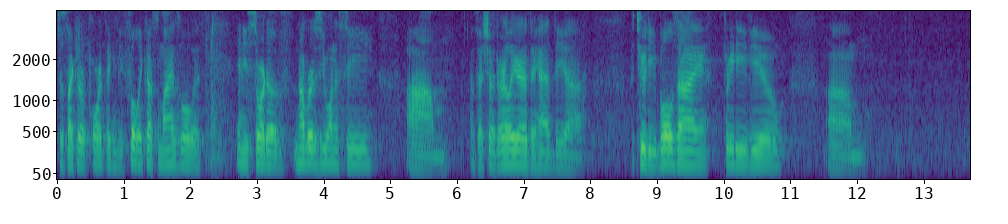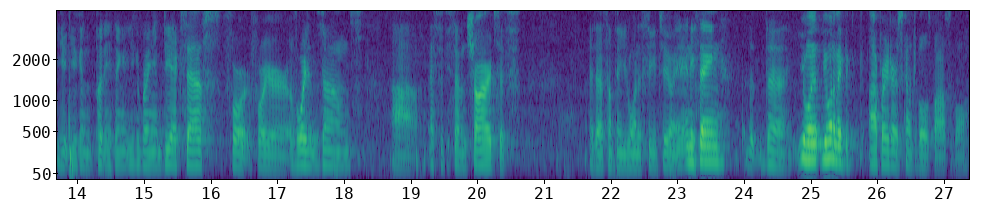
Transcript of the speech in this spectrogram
just like the report, they can be fully customizable with any sort of numbers you want to see. Um, As I showed earlier, they had the uh, a 2D bullseye, 3D view. Um, You, you can put anything, you can bring in DXFs for, for your avoidance zones, uh, S57 charts if, if that's something you'd want to see too. Anything, the- the, you want, you want to make the operator as comfortable as possible.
